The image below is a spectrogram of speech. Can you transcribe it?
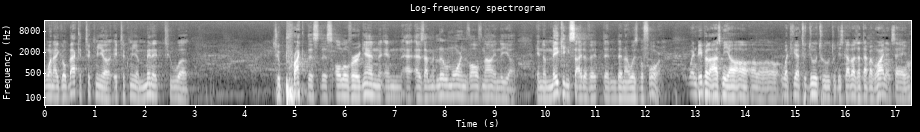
when I go back, it took me a it took me a minute to. Uh, to practice this all over again, and as I'm a little more involved now in the uh, in the making side of it than, than I was before. When people ask me oh, oh, oh, what you have to do to, to discover that type of wine, I say, "Oh,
